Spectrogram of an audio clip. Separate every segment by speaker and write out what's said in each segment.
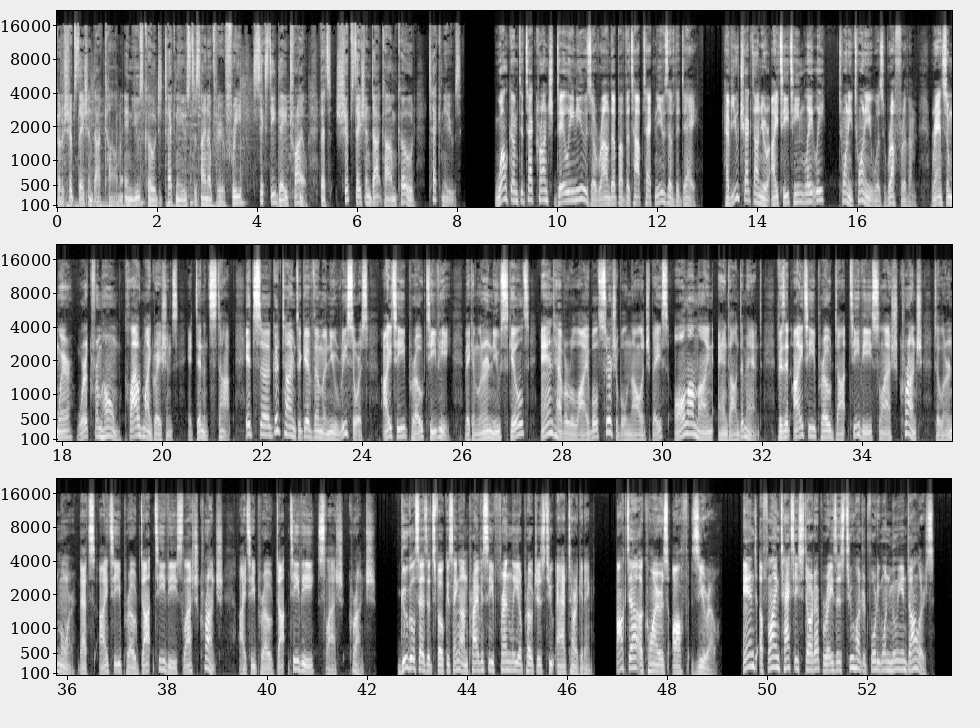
Speaker 1: Go to shipstation.com and use code TechNews to sign up for your free 60 day trial. That's shipstation.com code TechNews.
Speaker 2: Welcome to TechCrunch Daily News, a roundup of the top tech news of the day. Have you checked on your IT team lately? 2020 was rough for them. Ransomware, work from home, cloud migrations. It didn't stop. It's a good time to give them a new resource, IT Pro TV. They can learn new skills and have a reliable, searchable knowledge base all online and on demand. Visit itpro.tv slash crunch to learn more. That's itpro.tv slash Google says it's focusing on privacy friendly approaches to ad targeting. Okta acquires Auth0. And a flying taxi startup raises $241 million.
